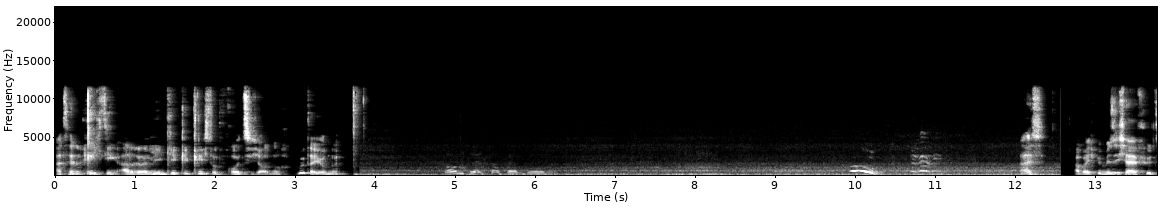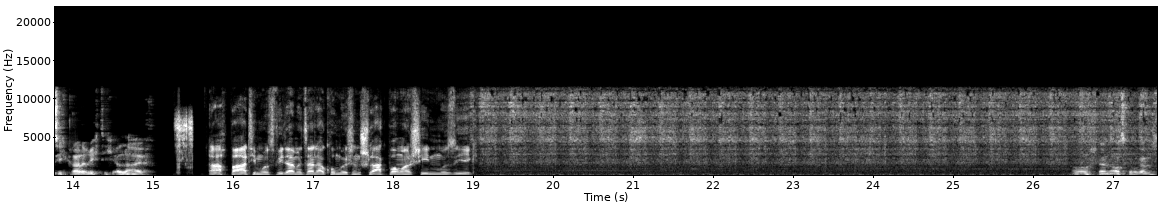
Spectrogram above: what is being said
Hat einen richtigen Adrenalinkick gekriegt und freut sich auch noch. Guter Junge. Komplett verpennt. Uh. Nice. Aber ich bin mir sicher, er fühlt sich gerade richtig alive. Ach, Bartimus wieder mit seiner komischen Schlagbohrmaschinenmusik. Oh, schön ausgebremst.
